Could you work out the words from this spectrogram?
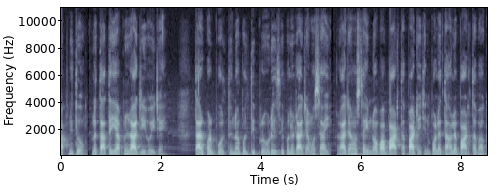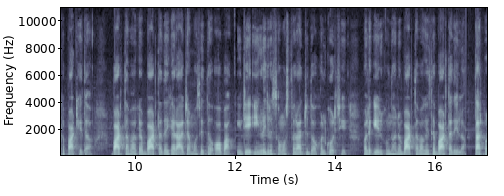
আপনি তো বলে তাতেই আপনি রাজি হয়ে যায়। তারপর বলতে না বলতে প্রহরী এসে বলে, রাজামশাই রাজামশাই, নবাব বার্তা পাঠিয়েছেন বলে তাহলে বার্তাবাহকে পাঠিয়ে দাও। বার্তাবাহকে বার্তা দেখে রাজামশাই তো অবাক যে ইংরেজরা সমস্ত রাজ্য দখল করছে, বলে এরকম ধরনের বার্তাবাহক এসে বার্তা দিল। তারপর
